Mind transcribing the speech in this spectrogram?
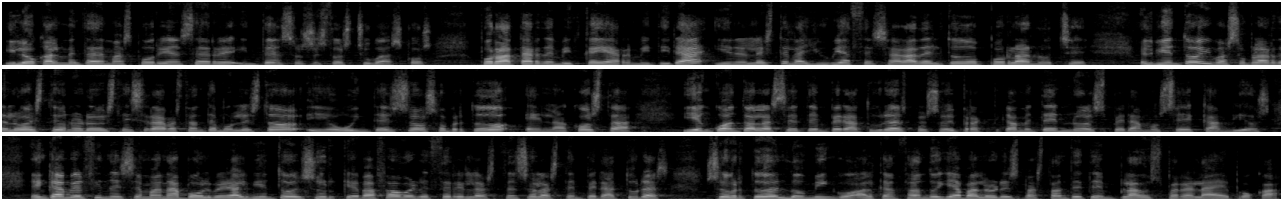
Y localmente además podrían ser eh, intensos estos chubascos. Por la tarde en Vizcaya remitirá y en el este la lluvia cesará del todo por la noche. El viento hoy va a soplar del oeste o noroeste y será bastante molesto eh, o intenso, sobre todo en la costa. Y en cuanto a las eh, temperaturas, pues hoy prácticamente no esperamos eh, cambios. En cambio, el fin de semana volverá el viento del sur que va a favorecer el ascenso de las temperaturas, sobre todo el domingo, alcanzando ya valores bastante templados para la época.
